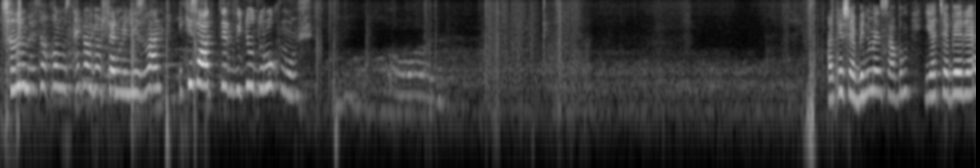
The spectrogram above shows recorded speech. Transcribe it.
sanırım hesaplarımızı tekrar göstermeliyiz lan. İki saattir video durukmuş. Arkadaşlar benim hesabım YTBR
